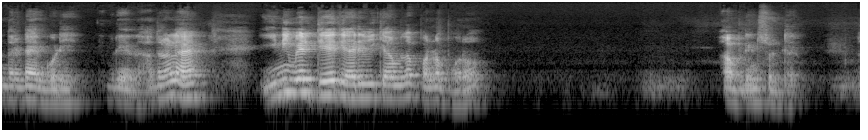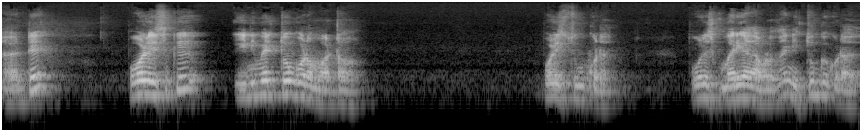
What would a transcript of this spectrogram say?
அந்த ரெண்டாயிரம் கோடி இப்படி அதனால் இனிமேல் தேதி அறிவிக்காமல் தான் பண்ண போகிறோம் அப்படின்னு சொல்லிட்டு வந்துட்டு போலீஸுக்கு இனிமேல் தூங்க விட மாட்டோம். போலீஸ் தூங்கக்கூடாது போலீஸ்க்கு மரியாதை அவ்வளோதான் நீ தூங்கக்கூடாது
